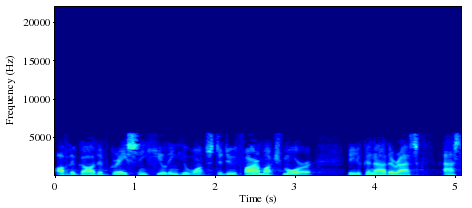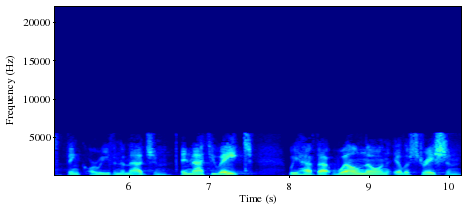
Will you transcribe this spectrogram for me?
of the God of grace and healing. Who wants to do far much more than you can either ask, ask think, or even imagine. In Matthew 8, we have that well known illustration.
